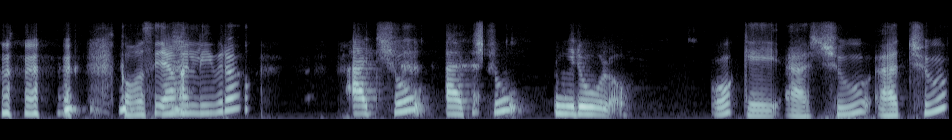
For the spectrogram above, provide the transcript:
¿Cómo se llama el libro? Achu Achu Pirulo. Ok, Achu Achu.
